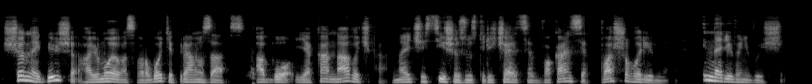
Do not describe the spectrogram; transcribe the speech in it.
що найбільше гальмує вас в роботі прямо зараз, або яка навичка найчастіше зустрічається в вакансіях вашого рівня і на рівень вище,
